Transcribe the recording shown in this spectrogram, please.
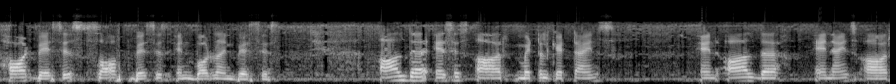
hard bases, soft bases and borderline bases. All the acids are metal cations and all the anions are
